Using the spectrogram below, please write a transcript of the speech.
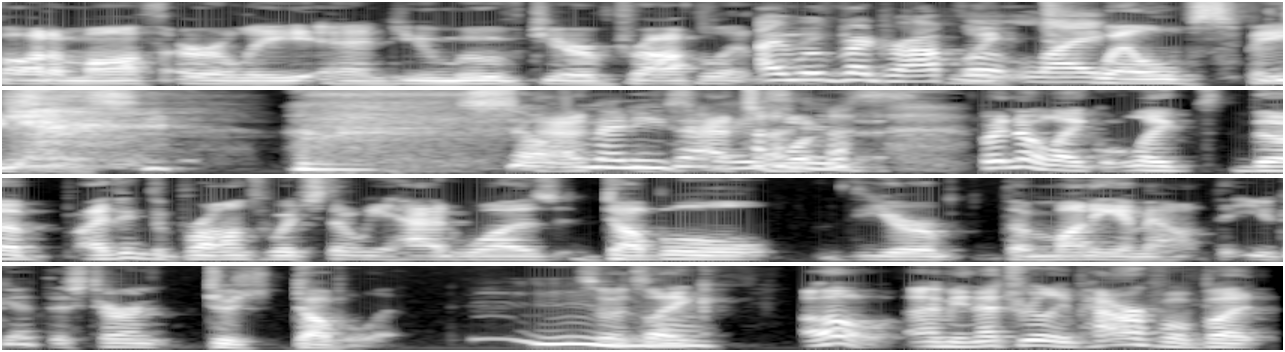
bought a moth early and you moved your droplet. I moved my droplet like, twelve spaces. so That- many spaces. what- but no, like like the I think the bronze witch that we had was double your the money amount that you get this turn, just double it. So Mm, it's like, oh, I mean that's really powerful, but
